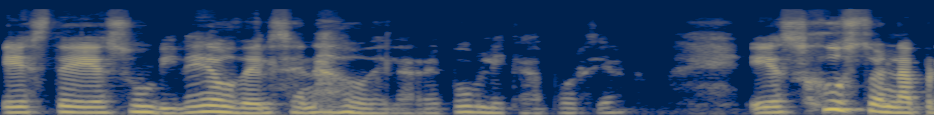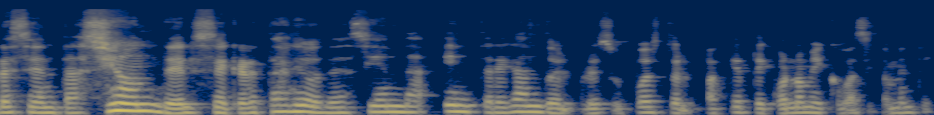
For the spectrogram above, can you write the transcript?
este es un video del Senado de la República, por cierto. Es justo en la presentación del secretario de Hacienda entregando el presupuesto, el paquete económico, básicamente,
